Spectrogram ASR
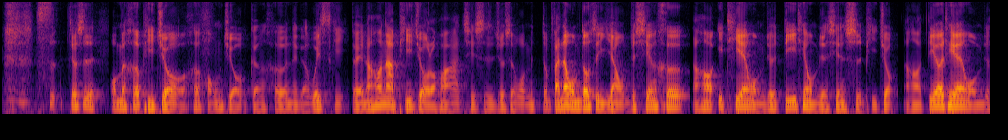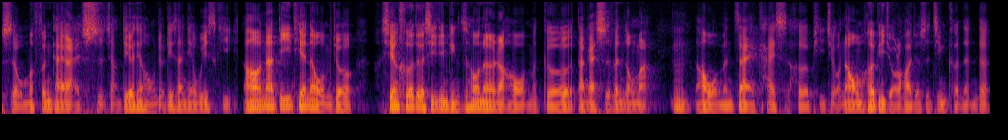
四，就是我们喝啤酒、喝红酒跟喝那个 whisky，对，然后那啤酒的话，其实就是我们都反正我们都是一样，我们就先喝，然后一天我们就第一天我们就先试啤酒，然后第二天我们就是我们分开来试，这样第二天红酒，第三天 whisky，然后那第一天呢我们就先喝这个习近平之后呢，然后我们隔大概十分钟嘛，嗯，然后我们再开始喝啤酒。那我们喝啤酒的话，就是尽可能的。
